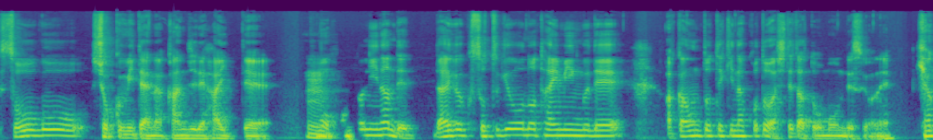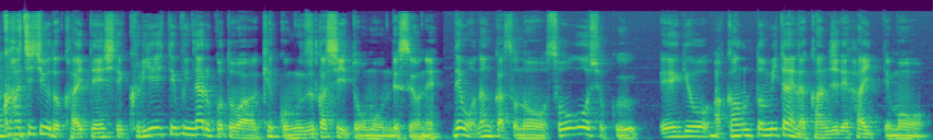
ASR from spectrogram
総合職みたいな感じで入って、うん、もう本当になんで大学卒業のタイミングでアカウント的なことはしてたと思うんですよね。180度回転してクリエイティブになることは結構難しいと思うんですよね。でもなんかその総合職、営業、アカウントみたいな感じで入っても、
